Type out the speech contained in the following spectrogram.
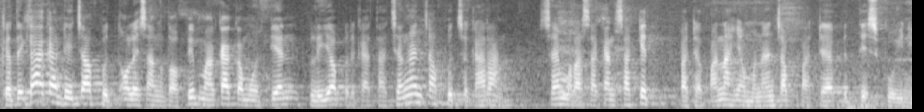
Ketika akan dicabut oleh sang tabib, maka kemudian beliau berkata, "Jangan cabut sekarang. Saya merasakan sakit pada panah yang menancap pada betisku ini."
